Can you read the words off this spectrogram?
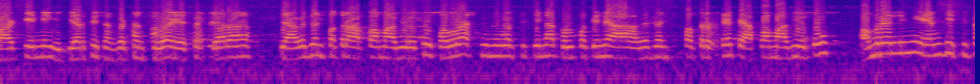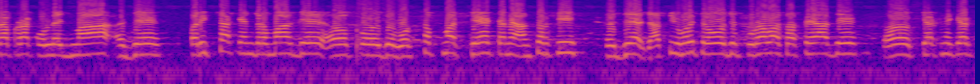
પાર્ટીની વિદ્યાર્થી સંગઠન સિવાય એસએફ દ્વારા જે આવેદન પત્ર આપવામાં આવ્યું હતું, સૌરાષ્ટ્ર યુનિવર્સિટીના કુલપતિને આ આવેદન પત્ર છે તે આપવામાં આવ્યું હતું. અમરેલીની એમડી સીતાપરા કોલેજમાં જે પરીક્ષા કેન્દ્રમાં જે વોટ્સઅપમાં ચેક અને આન્સર કી જે જાતિ હોય તેઓ જે પુરાવા સાથે આ જે ક્યાંક ને ક્યાંક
